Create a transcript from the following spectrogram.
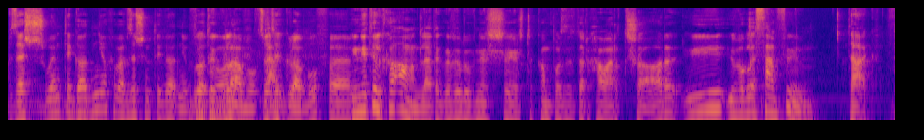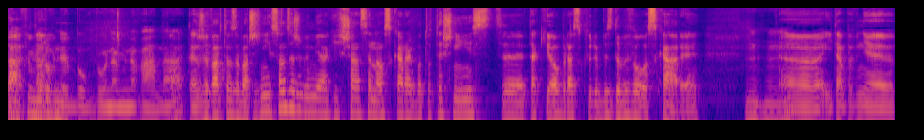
w zeszłym tygodniu, chyba w zeszłym tygodniu. Złotych Globów, Złotych tak. Globów. e, I nie tylko on, dlatego że również jeszcze kompozytor Howard Shore i, i w ogóle sam film. Tak, Sam tak, film tak. również był, był nominowany. Tak, Także warto zobaczyć. Nie sądzę, żeby miał jakieś szanse na Oscarach, bo to też nie jest e, taki obraz, który by zdobywał Oscary. Mhm. E, I tam pewnie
